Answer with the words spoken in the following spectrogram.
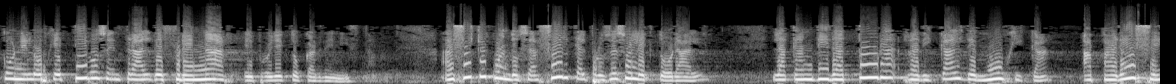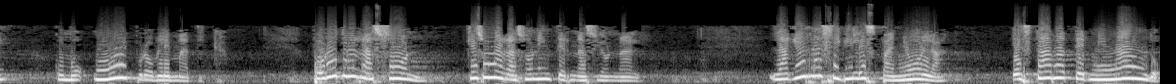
con el objetivo central de frenar el proyecto cardenista. Así que cuando se acerca el proceso electoral, la candidatura radical de Mújica aparece como muy problemática. Por otra razón, que es una razón internacional, la guerra civil española estaba terminando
